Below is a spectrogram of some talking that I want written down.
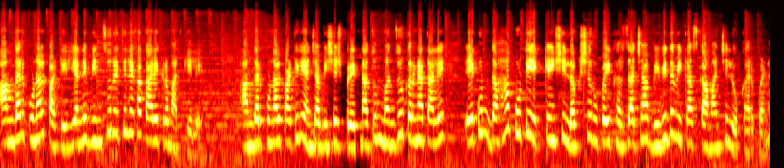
आमदार कुणाल पाटील यांनी विंचूर येथील एका कार्यक्रमात केले. आमदार कुणाल पाटील यांच्या विशेष प्रयत्नातून मंजूर करण्यात आले. एकूण दहा कोटी एक्क्याऐंशी लक्ष रुपये खर्चाच्या विविध विकास कामांचे लोकार्पण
